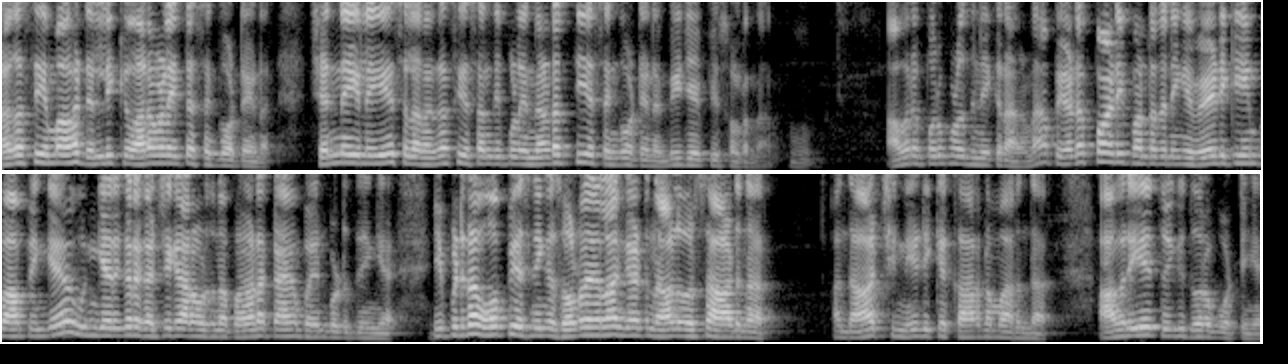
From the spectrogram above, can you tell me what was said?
ரகசியமாக டெல்லிக்கு வரவழைத்த செங்கோட்டையனை சென்னையிலேயே சில ரகசிய சந்திப்புகளை நடத்திய செங்கோட்டையனை பிஜேபி சொல்றேன் நான். அவரை பொறுப்புல நிற்கிறாங்கன்னா அப்போ எடப்பாடி பண்றதை நீங்க வேடிக்கையும் பார்ப்பீங்க. இங்க இருக்கிற கட்சிக்காரன் ஒருத்தனை பகடக்காயம் பயன்படுத்துவீங்க. இப்படிதான் ஓபிஎஸ் நீங்க சொல்றதெல்லாம் கேட்டு நாலு வருஷம் ஆடினார். அந்த ஆட்சி நீடிக்க காரணமா இருந்தார். அவரையே தூக்கி தூர போட்டீங்க.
